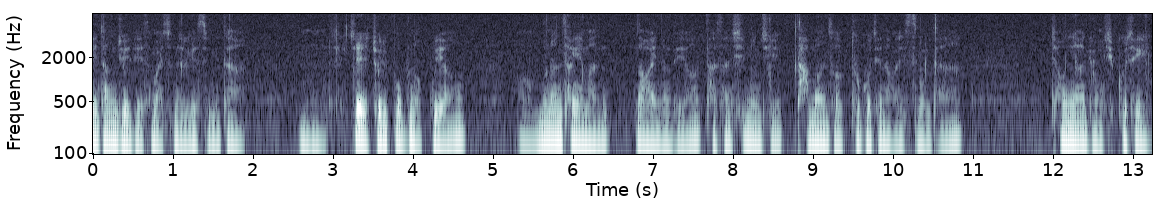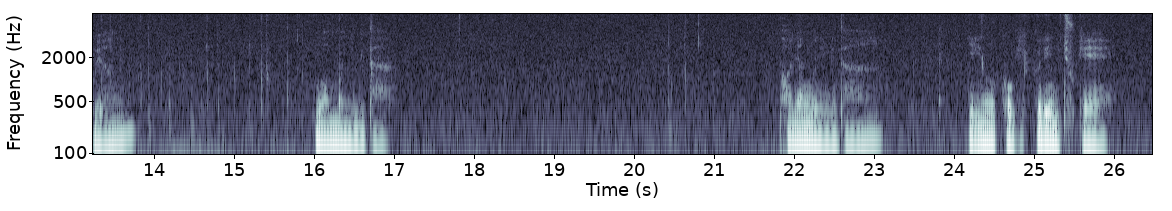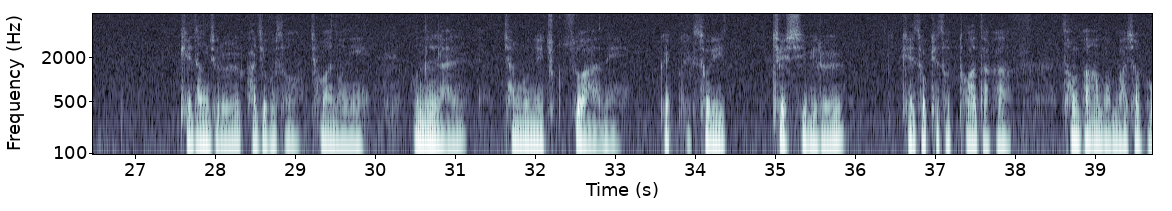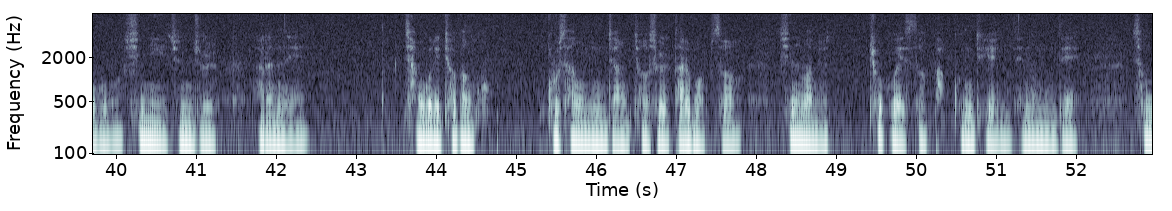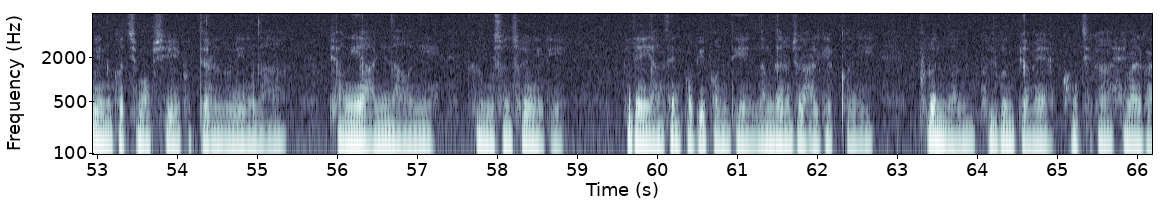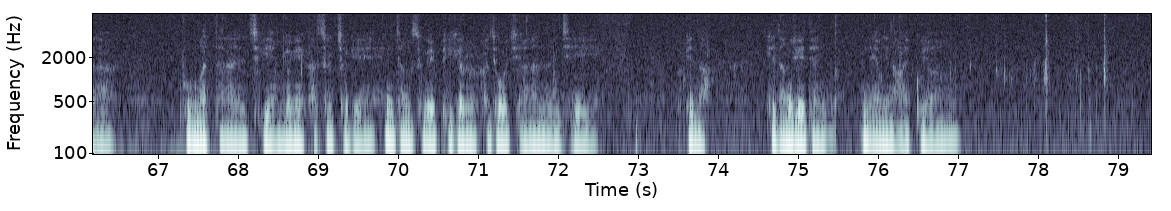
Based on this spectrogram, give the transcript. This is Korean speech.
개당주에 대해서 말씀드리겠습니다. 음, 실제 조리법은 없고요. 어, 문헌상에만 나와 있는데요. 다산 시문집 담원서 두 곳에 나와 있습니다. 정의학용 19세기고요. 원문입니다. 번역문입니다. 이후 고기 끓인 죽에 개당주를 가지고서 쳐와노니 오늘날 장군의 축수 안에 꽥꽥 소리 70일을 계속해서 토하다가 선방 한번 마셔보고 신이 준 줄 알았네. 장군의 처방 구상 문장 젖을 다름없어 신음하며 초보에서 바꾼 뒤에 내놓는데 속이는 거침없이 봇대를 놀리노나 병이 아니 나으니 그 무슨 소용이리 그대의 양생법이 본뒤 남다른 줄 알겠거니 푸른 눈 붉은 뺨에 광채가 해맑아라 부마 따라 일찍이 영경에 갔을 적에 행장 속에 비결을 가져오지 않았는지 이렇게 나 개당주에 대한 내용이 나와 있고요.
